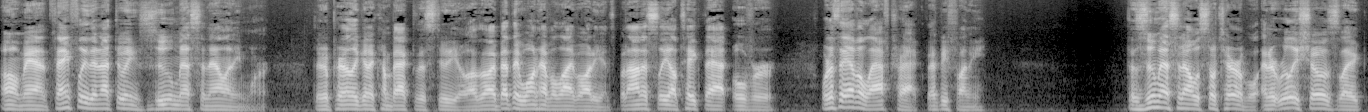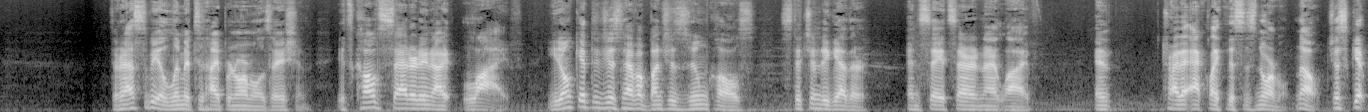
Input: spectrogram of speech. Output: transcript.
Oh man, thankfully they're not doing Zoom SNL anymore. They're apparently going to come back to the studio, although I bet they won't have a live audience. But honestly, I'll take that over. What if they have a laugh track? That'd be funny. The Zoom SNL was so terrible, and it really shows like there has to be a limit to hypernormalization. It's called Saturday Night Live. You don't get to just have a bunch of Zoom calls, stitch them together, and say it's Saturday Night Live, and try to act like this is normal. No, just get,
